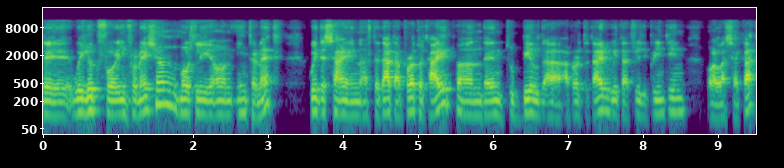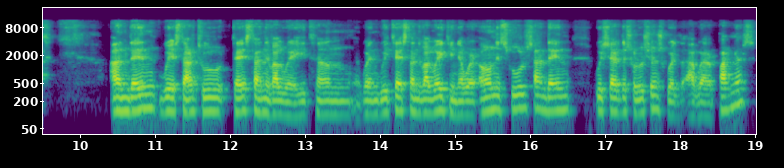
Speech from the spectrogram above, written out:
the, we look for information, mostly on internet. We design after that a prototype and then to build a, a prototype with a 3D printing or laser cut. And then we start to test and evaluate. And when we test and evaluate in our own schools, and then we share the solutions with our partners.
